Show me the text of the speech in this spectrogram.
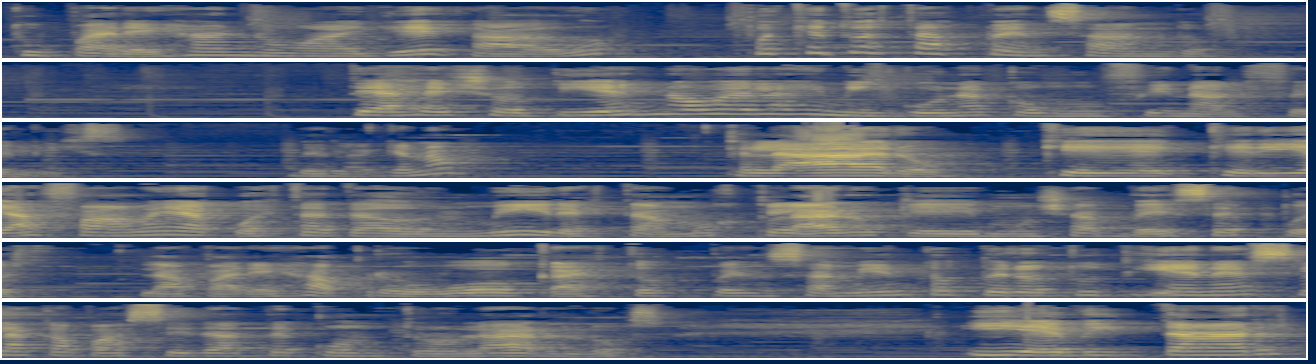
tu pareja no ha llegado, pues ¿qué tú estás pensando? Te has hecho 10 novelas y ninguna con un final feliz. ¿Verdad que no? Claro, que quería fama y acuéstate a dormir. Estamos claros que muchas veces pues la pareja provoca estos pensamientos, pero tú tienes la capacidad de controlarlos y evitar,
